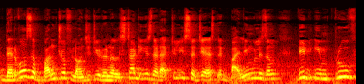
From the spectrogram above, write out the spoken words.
there was a bunch of longitudinal studies that actually suggest that bilingualism did improve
